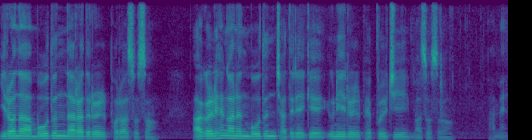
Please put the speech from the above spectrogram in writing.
일어나 모든 나라들을 벌하소서 악을 행하는 모든 자들에게 은혜를 베풀지 마소서 아멘.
